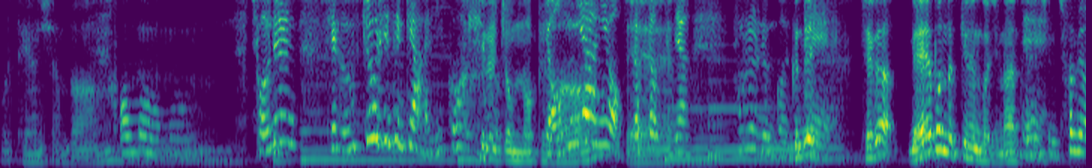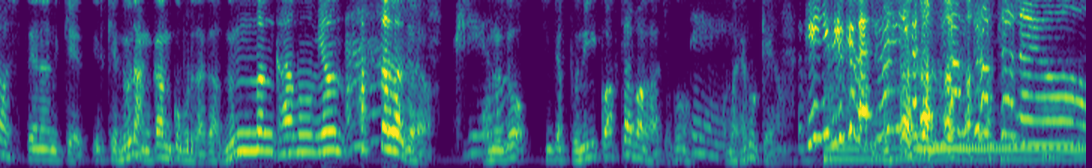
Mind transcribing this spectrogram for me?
우리 태연 씨 한번 어머, 음, 어머. 저는 제가 읊조리는 게 아니고 키를 좀 높여서 영향이 없어서 네. 그냥 부르는 건데. 근데 제가 매번 느끼는 거지만 네. 씨는 처음에 왔을 때는 이렇게 이렇게 눈 안 감고 부르다가 눈만 감으면 아. 확 달라져요. 그래요? 오늘도 진짜 분위기 꽉 잡아가지고 네. 한번 해볼게요. 괜히 그렇게 말씀하시니까 너무 부담스럽잖아요.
